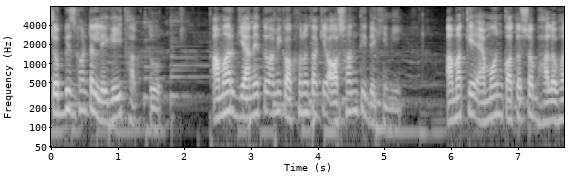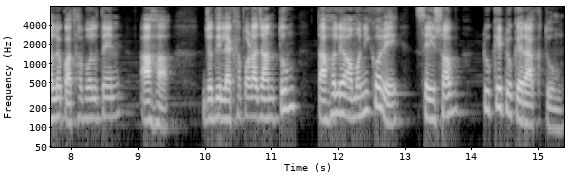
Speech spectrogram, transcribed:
চব্বিশ ঘণ্টা লেগেই থাকতো। আমার জ্ঞানে তো আমি কখনো তাকে অশান্তি দেখিনি। আমাকে এমন কত সব ভালো ভালো কথা বলতেন। আহা, যদি লেখাপড়া জানতুম, তাহলে অমনি করে সেই সব টুকে টুকে রাখতুম।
